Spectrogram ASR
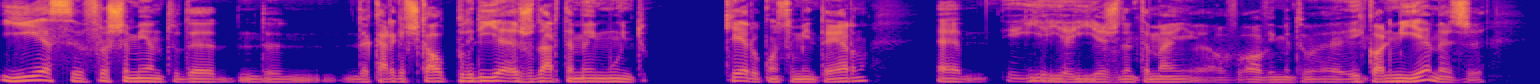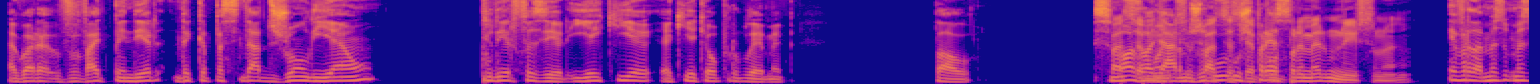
E esse afrouxamento da, da, da carga fiscal poderia ajudar também muito, quer o consumo interno, uh, e aí ajudando também, obviamente, a economia, mas Agora vai depender da capacidade de João Leão poder fazer. E aqui é, aqui é que é o problema. Paulo, se passa nós olharmos muito, o, o expresso. primeiro-ministro, não é? É verdade, mas, mas,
